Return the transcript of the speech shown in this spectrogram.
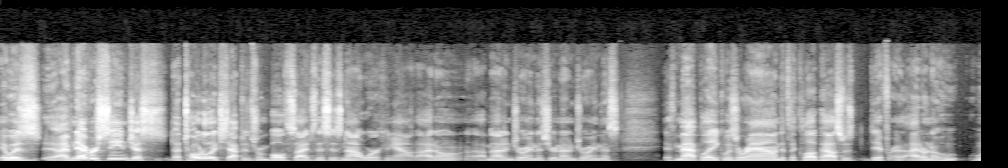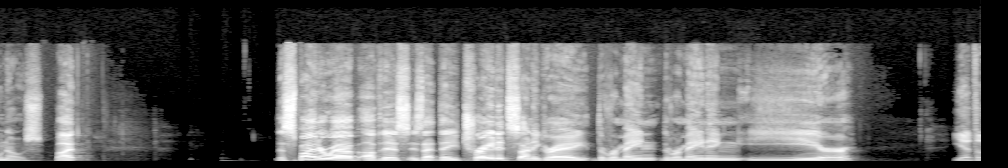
it was. I've never seen just a total acceptance from both sides. This is not working out. I don't. I'm not enjoying this. You're not enjoying this. If Matt Blake was around, if the clubhouse was different, I don't know. Who who knows? But the spider web of this is that they traded Sonny Gray the remain the remaining year. yeah, the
